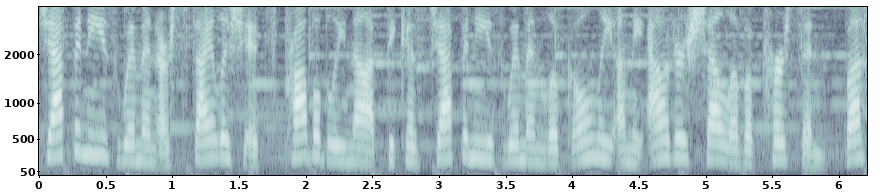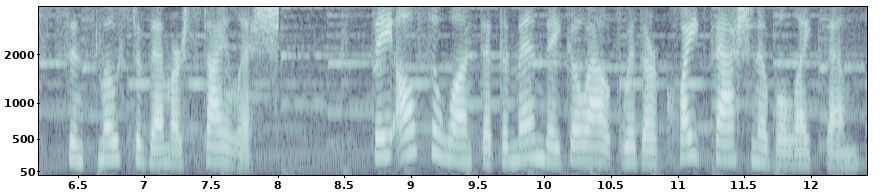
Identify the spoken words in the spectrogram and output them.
Japanese women are stylish it's probably not because Japanese women look only on the outer shell of a person, bust since most of them are stylish. They also want that the men they go out with are quite fashionable like them.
